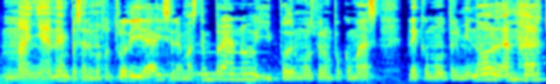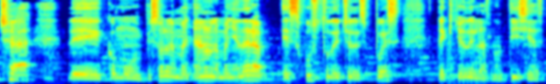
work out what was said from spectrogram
mañana empezaremos otro día y será más temprano y podremos ver un poco más de cómo terminó la marcha, de cómo empezó la mañana. Ah, no, la mañana es justo, de hecho, después de que yo de las noticias.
